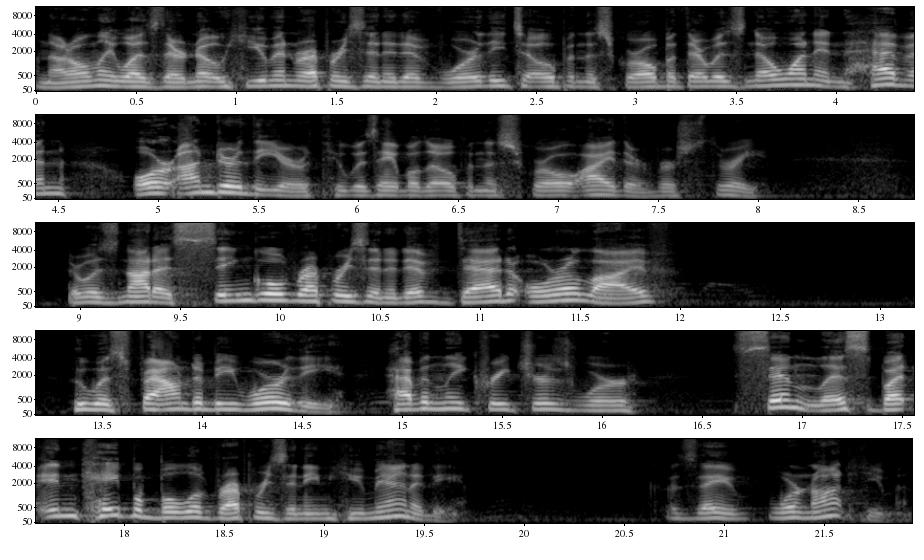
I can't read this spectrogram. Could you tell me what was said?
Not only was there no human representative worthy to open the scroll, but there was no one in heaven or under the earth who was able to open the scroll either. Verse 3. There was not a single representative, dead or alive, who was found to be worthy. Heavenly creatures were sinless, but incapable of representing humanity because they were not human.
